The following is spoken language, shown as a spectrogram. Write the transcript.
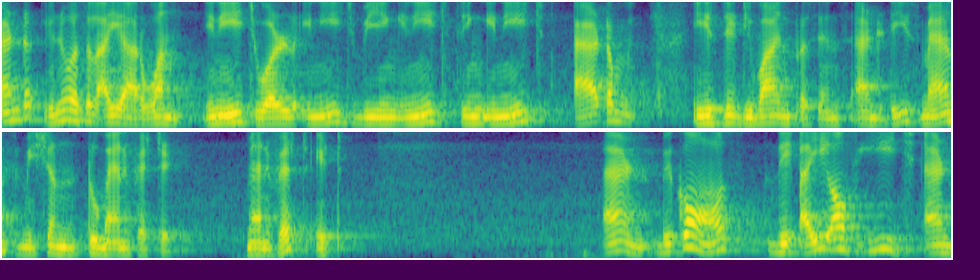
and universal I are one. In each world, in each being, in each thing, in each atom is the divine presence, and it is man's mission to manifest it manifest it. And because the I of each and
